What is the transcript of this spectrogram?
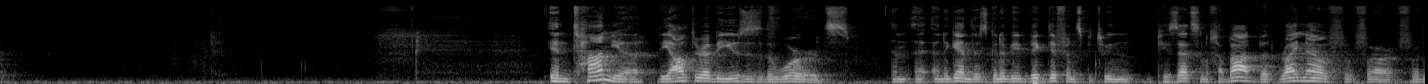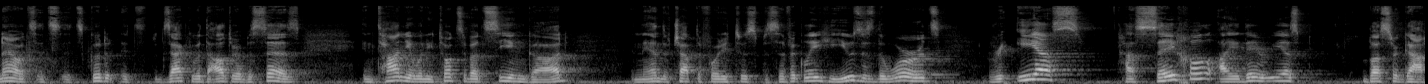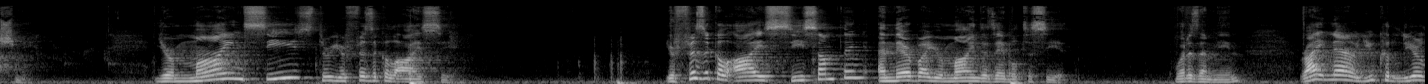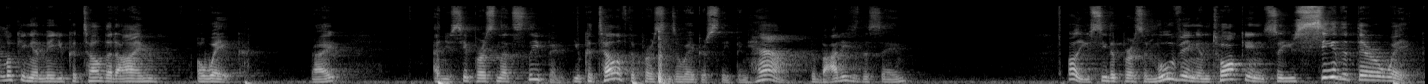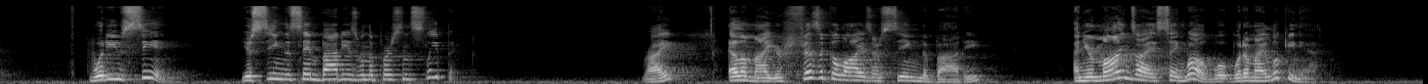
In Tanya, the Alter Rebbe uses the words, and, and again, there's going to be a big difference between Pizetz and Chabad, but right now, for, for, for now, it's, it's, it's good, it's exactly what the Alter Rebbe says in Tanya, when he talks about seeing God, in the end of chapter 42 specifically, he uses the words Re'iyas haseichel ayidei re'iyas basar gashmi. Your mind sees through your physical eyes see. Your physical eyes see something, and thereby your mind is able to see it. What does that mean? Right now, you could you're looking at me, you could tell that I'm awake, right? And you see a person that's sleeping. You could tell if the person's awake or sleeping. How? The body's the same. Well, you see the person moving and talking, so you see that they're awake. What are you seeing? You're seeing the same body as when the person's sleeping. Right? Elamai, your physical eyes are seeing the body, and your mind's eye is saying, well, what, what am I looking at?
